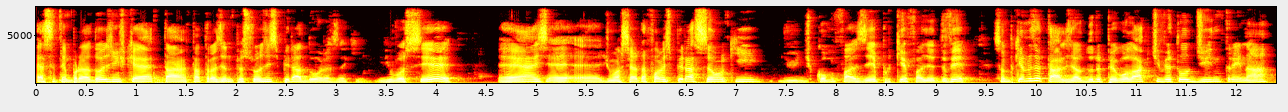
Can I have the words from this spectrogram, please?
essa temporada 2 a gente quer tá, tá trazendo pessoas inspiradoras aqui. E você é, é- é, de uma certa forma, inspiração aqui de, de como fazer, por que fazer. Tu vê, são pequenos detalhes. Né? A Duda pegou lá que te vê todo dia indo treinar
